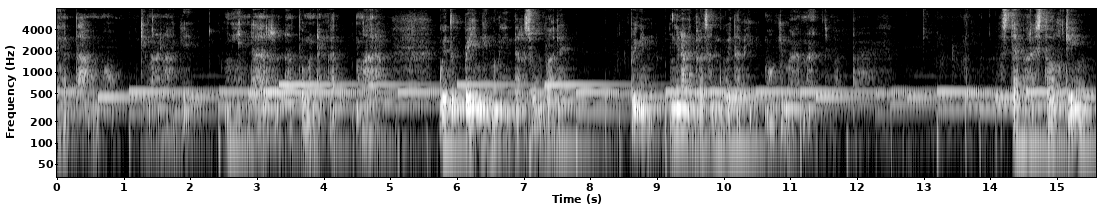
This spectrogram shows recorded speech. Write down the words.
nggak tahu mau gimana lagi menghindar atau mendekat mengharap. Gue tuh pengen menghindar sumpah deh. Pengen ngilangin perasaan gue tapi mau gimana coba? Setiap hari stalking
